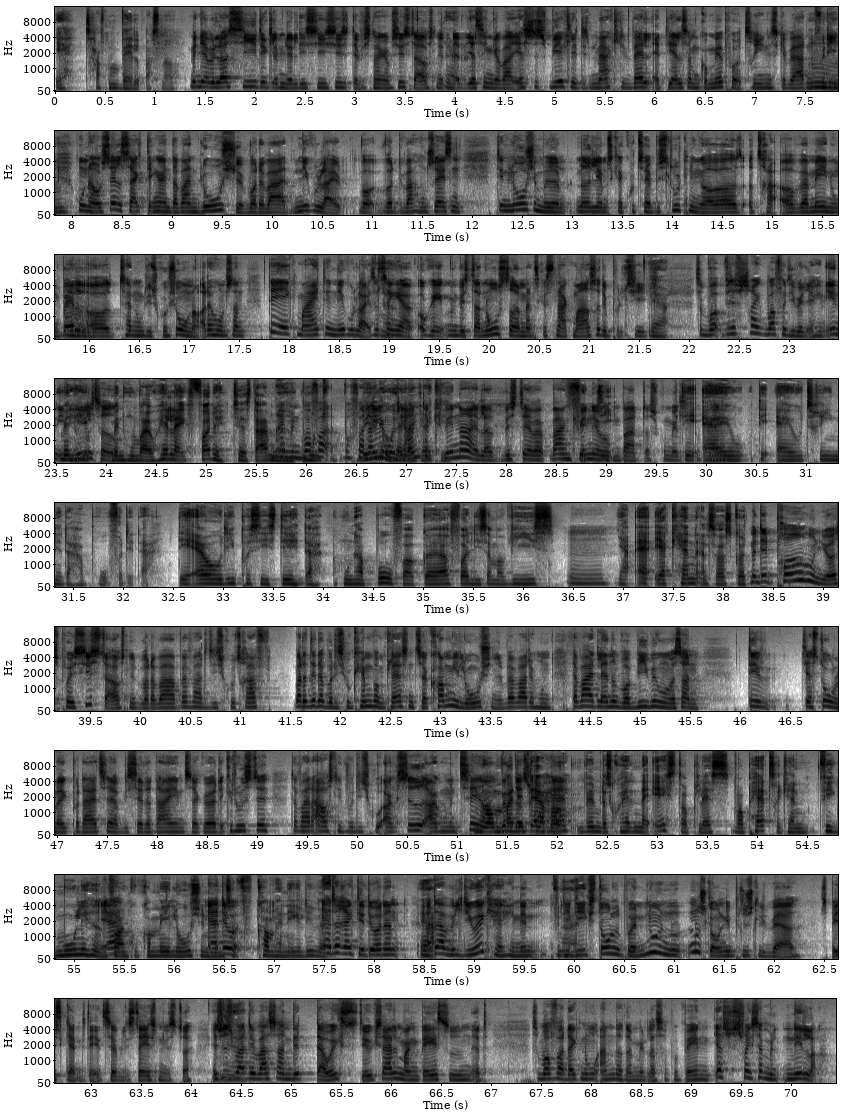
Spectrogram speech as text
ja, træffe nogle valg og sådan noget. Men jeg vil også sige, det glemte jeg lige sige sidst, da vi snakkede om sidste afsnit, Ja. ja. at jeg tænker bare, jeg synes virkelig, det er et mærkeligt valg, at de alle sammen går med på, at Trine skal være den. Mm. Fordi hun har jo selv sagt, dengang der var en loge, hvor der var Nikolaj, hvor, hvor det var, hun sagde sådan, den logemedlem skal kunne tage beslutninger og, og, tra- og være med i nogle valg mm. og tage nogle diskussioner. Og der er hun sådan, det er ikke mig, det er Nikolaj. Så tænker jeg, okay, men hvis der er nogen steder, man skal snakke meget, så er det politik. Ja. Så hvor, jeg forstår ikke, hvorfor de vælger hende ind Men i det hele taget. men hun var jo heller ikke for det til at starte Nej, med. men hvorfor, hun hvorfor er der ikke jo nogen af de andre rigtig. kvinder, eller hvis det var, en kvinde Fordi åbenbart, der skulle melde Det er, jo, det er jo Trine, der har brug for det der. Det er jo lige præcis det, der hun har brug for at gøre, for ligesom at vise, mm. jeg, er, jeg kan altså også godt Men det prøvede hun jo også på i sidste afsnit, hvor der var, hvad var det, de skulle træffe? Var det det der, hvor de skulle kæmpe om pladsen til at komme i logen? Eller hvad var det, hun... Der var et eller andet, hvor Vive, hun var sådan, det, jeg stoler ikke på dig til, at vi sætter dig ind til at gøre det. Kan du huske det? Der var et afsnit, hvor de skulle sidde og argumentere Nå, om, hvem var der det skulle der, have... hvor, hvem der skulle have den der ekstra plads, hvor Patrick han fik muligheden Ja. for, at han kunne komme med i logen, Ja, men det var- så kom han ikke alligevel. Ja, det er rigtigt, det var den. Ja. Og der ville de jo ikke have hende ind, fordi Nej. de ikke stolede på hende. Nu, nu, nu skal hun lige pludselig være spidskandidat til at blive statsminister. Jeg synes ja. bare, det var sådan lidt... Der er jo ikke, det er jo ikke særlig mange dage siden, at... Så hvorfor er der ikke nogen andre, der melder sig på banen? Jeg synes for eksempel Niller.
